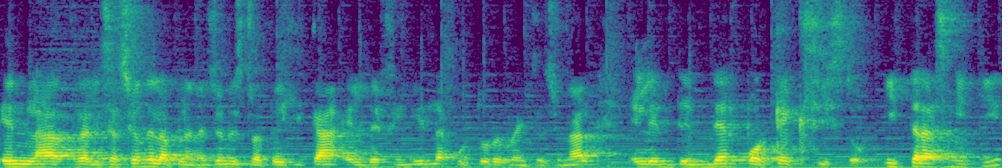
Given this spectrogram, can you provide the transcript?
en la realización de la planeación estratégica, el definir la cultura organizacional, el entender por qué existo y transmitir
